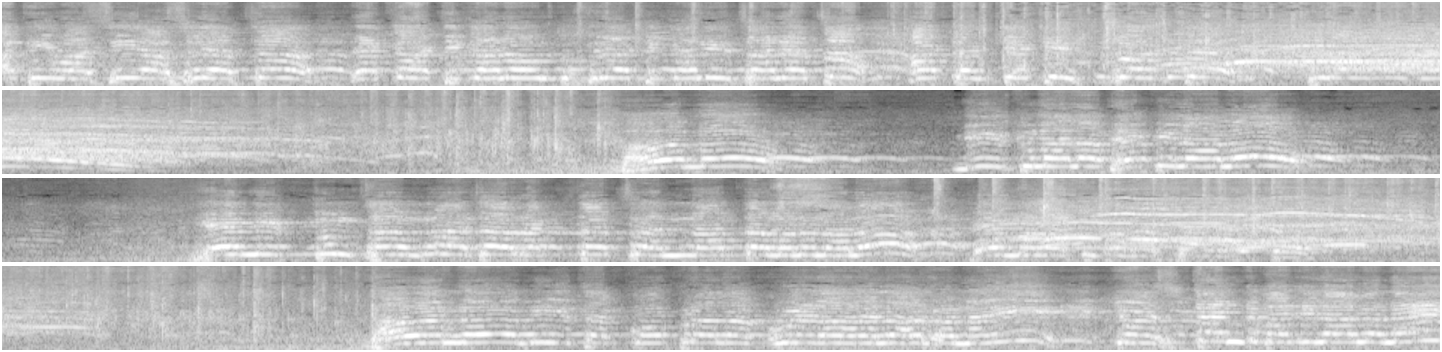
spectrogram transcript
आदिवासी असल्याचं एका ठिकाणाहून भावांनो मी तुम्हाला भेटीला आलो. हे मी तुमचा माझा रक्ताचा नाता म्हणून आलो. हे मला तुम्हाला सांगायचं भावांनो मी इथं कोपराला गुळ लावायला आलो नाही किंवा स्टंट बाजीला आलो नाही.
